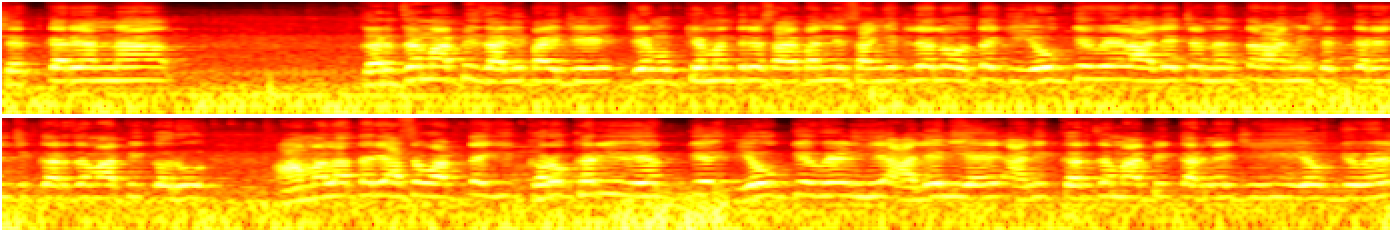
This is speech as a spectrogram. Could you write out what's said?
शेतकऱ्यांना कर्जमाफी झाली पाहिजे. जे मुख्यमंत्री साहेबांनी सांगितलेलं होतं की योग्य वेळ आल्याच्यानंतर आम्ही शेतकऱ्यांची कर्जमाफी करू. आम्हाला तरी असं वाटतं की खरोखरी योग्य योग्य वेळ ही आलेली आहे आणि कर्जमाफी करण्याची ही योग्य वेळ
